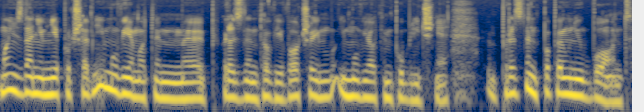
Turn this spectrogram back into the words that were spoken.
moim zdaniem niepotrzebnie mówiłem o tym prezydentowi w oczy i mówię o tym publicznie. Prezydent popełnił błąd,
